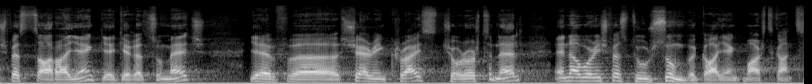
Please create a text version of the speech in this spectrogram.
ինչպես ծառայենք եկեղեցու մեջ, եւ sharing Christ չորրորդն էլ, այնա որ ինչպես դուրսում վկայենք մարդկանց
